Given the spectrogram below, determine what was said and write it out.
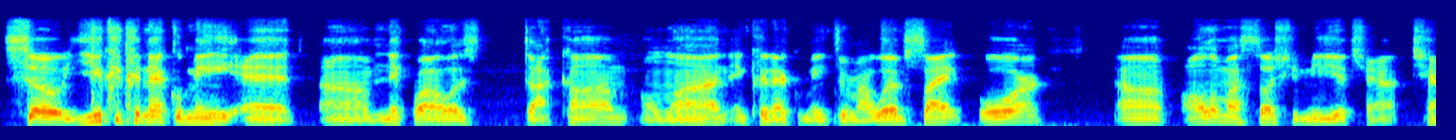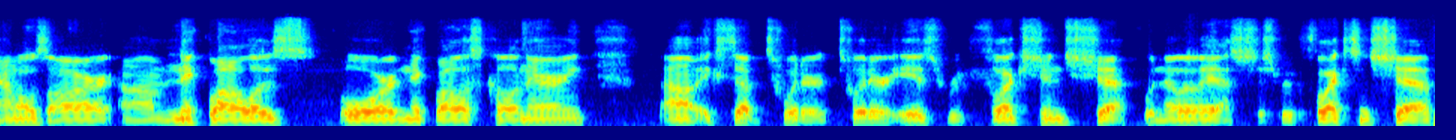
So you can connect with me at um, Nick Wallace com online and connect with me through my website or uh, all of my social media cha- channels are um, Nick Wallace or Nick Wallace Culinary, uh, except Twitter. Twitter is Reflection Chef with no S, just Reflection Chef.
